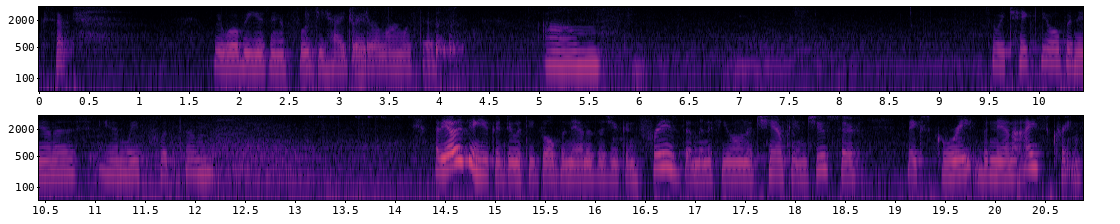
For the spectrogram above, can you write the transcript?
except we will be using a food dehydrator along with this. Um, so we take the old bananas and we put them now the other thing you can do with these old bananas is you can freeze them, and if you own a Champion juicer, makes great banana ice cream.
